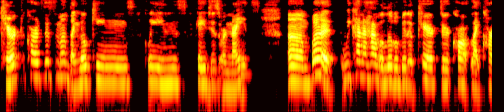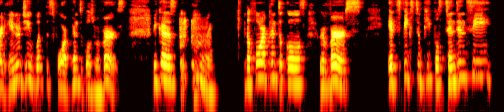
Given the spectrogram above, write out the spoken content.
character cards this month like no kings queens pages or knights. Um, but we kind of have a little bit of character card like card energy with this four of pentacles reversed. Because the four of pentacles reversed it speaks to people's tendency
